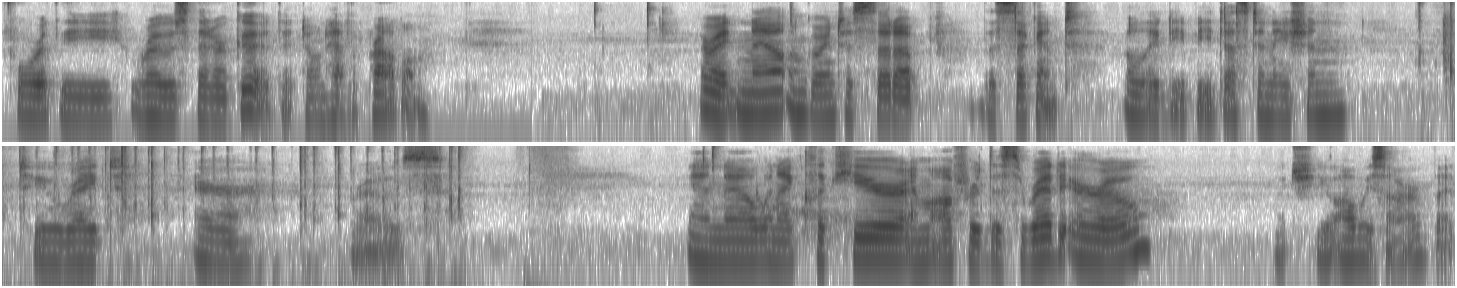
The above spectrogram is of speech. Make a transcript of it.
for the rows that are good, that don't have a problem. All right, now I'm going to set up the second OLEDB destination to write error rows. And now when I click here, I'm offered this red arrow, which you always are, but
